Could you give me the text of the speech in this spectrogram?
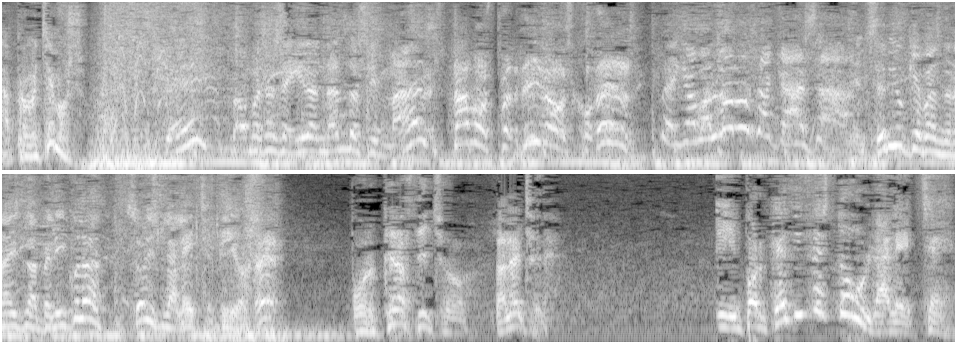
Aprovechemos. ¿Qué? ¿Vamos a seguir andando sin más? ¡Estamos perdidos, joder! ¡Venga, volvamos a casa! ¿En serio que abandonáis la película? Sois la leche, tíos. ¿Eh? ¿Por qué has dicho la leche? ¿Y por qué dices tú la leche?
